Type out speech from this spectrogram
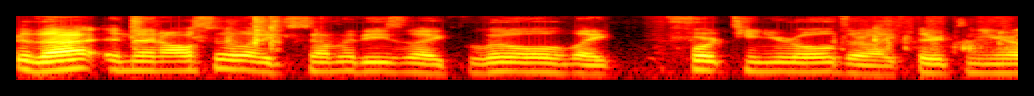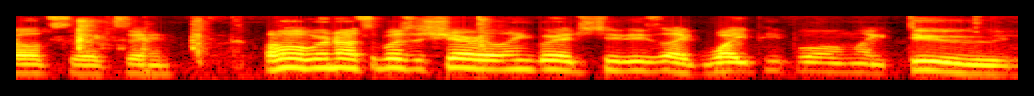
for that and then also like some of these like little like 14 year olds or like 13 year olds like saying oh we're not supposed to share our language to these like white people i'm like dude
